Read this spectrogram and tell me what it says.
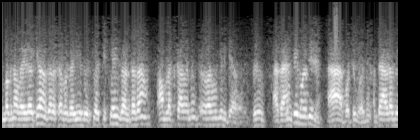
મગનો વૈડો ક્યાં કરે સબ કરીએ દોસ્તો ક્યાંય જાણતા હતા આમ લટકાવે ને ઊંઘી ગયા આ સાયન્સ? મોટી બાંધીને હા પોતું બધું અત્યારે આવડે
